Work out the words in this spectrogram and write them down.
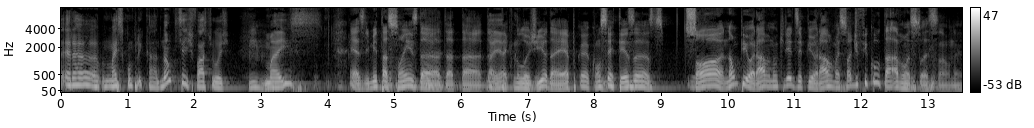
era mais complicado. Não que seja fácil hoje, uhum. mas. É, as limitações da, é. da, da, da, da tecnologia da época, com certeza, só não pioravam, não queria dizer pioravam, mas só dificultavam a situação, né?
